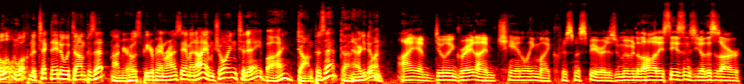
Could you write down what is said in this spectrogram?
Hello and welcome to Technado with Don Pezet. I'm your host Peter Van Rysdam, and I am joined today by Don Pezet. Don, how are you doing? I am doing great. I am channeling my Christmas spirit as we move into the holiday seasons. You know, this is our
